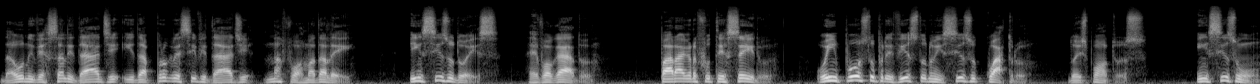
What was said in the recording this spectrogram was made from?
da universalidade e da progressividade na forma da lei inciso dois. Revogado. Parágrafo terceiro. O imposto previsto no inciso quatro. Dois pontos. Inciso um.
